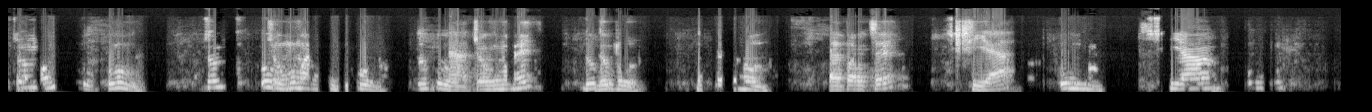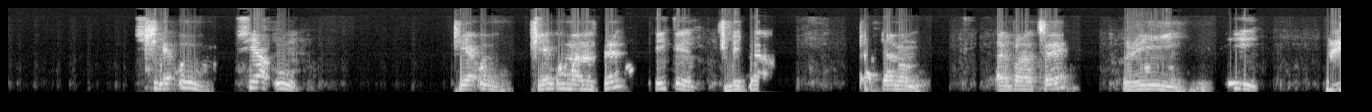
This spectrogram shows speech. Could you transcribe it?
চং উ। চং উ। চং মানে দুপুর। দুপুর। হ্যাঁ চং মানে দুপুর। তারপর হচ্ছে শিয়া উ শিয়া শিয়া উ শিয়া উ শিয়া উ শিয়া উ মানে হচ্ছে বিকেল বিকাল আফটারনুন তারপর হচ্ছে রি রি রি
